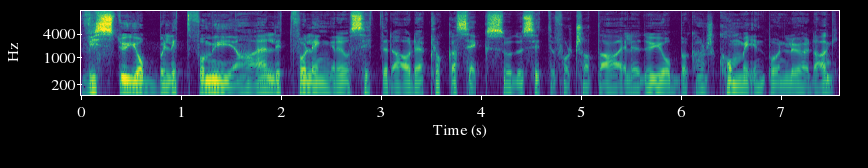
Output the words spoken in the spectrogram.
hvis du jobber litt for mye her, litt for lengre og sitter da, og det er klokka seks, og du sitter fortsatt da, eller du jobber kanskje kommer inn på en lørdag,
